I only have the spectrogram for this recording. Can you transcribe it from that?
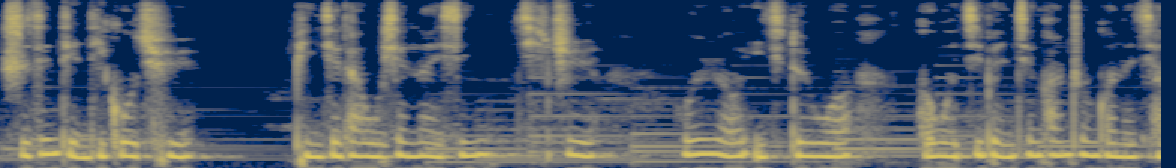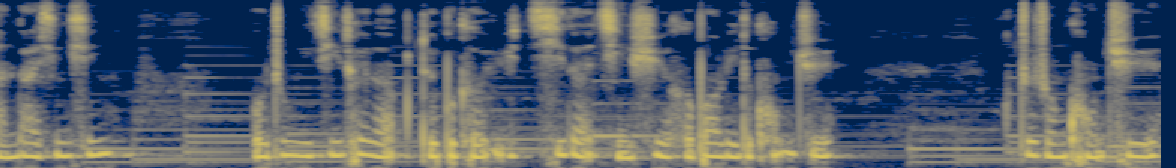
时间点滴过去，凭借他无限耐心、机智、温柔以及对我和我基本健康状况的强大信心。我终于击退了对不可预期的情绪和暴力的恐惧。这种恐惧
